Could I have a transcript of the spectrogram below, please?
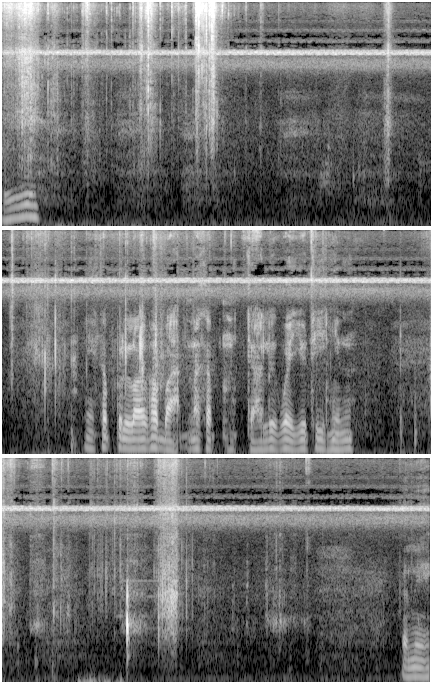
เฮ้ย นรับเป็นรอยพระบาทนะครับจารึกไว้อยู่ที่หิน อันนี้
